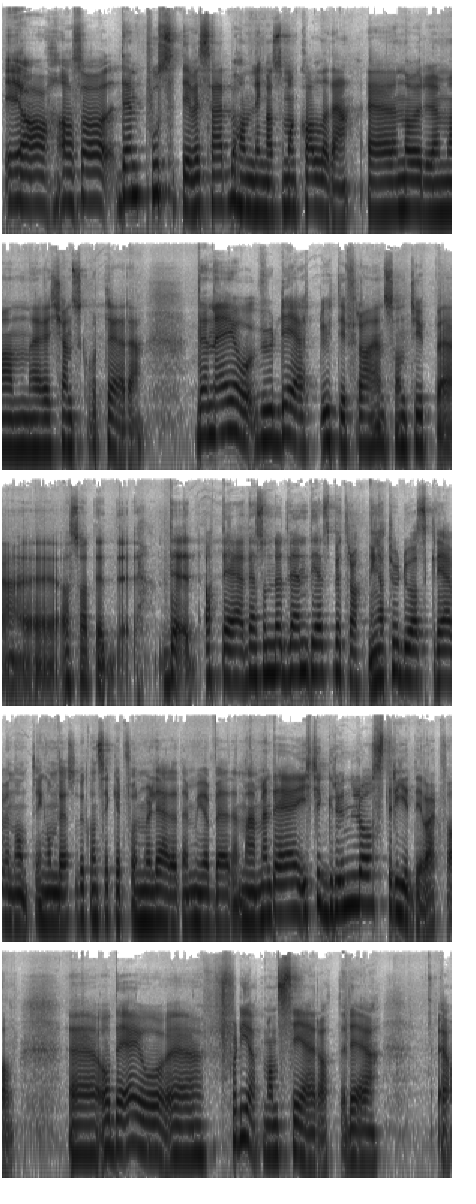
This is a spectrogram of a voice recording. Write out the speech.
Ja, altså den positive særbehandlinga som man kaller det eh, når man eh, kjønnskvoterer, den er jo vurdert ut ifra en sånn type eh, altså at, det, det, at det, det er sånn nødvendighetsbetraktning. Jeg tror du har skrevet noe om det, så du kan sikkert formulere det mye bedre enn meg. Men det er ikke grunnlovsstrid, i hvert fall. Og det er jo fordi at man ser at det er ja,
